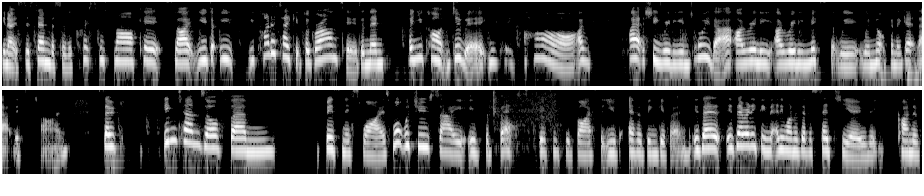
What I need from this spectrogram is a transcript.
you know it's december so the christmas markets like you you you kind of take it for granted and then when you can't do it you think oh i i actually really enjoy that i really i really miss that we we're not going to get that this time so in terms of um business wise what would you say is the best business advice that you've ever been given? Is there is there anything that anyone has ever said to you that kind of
